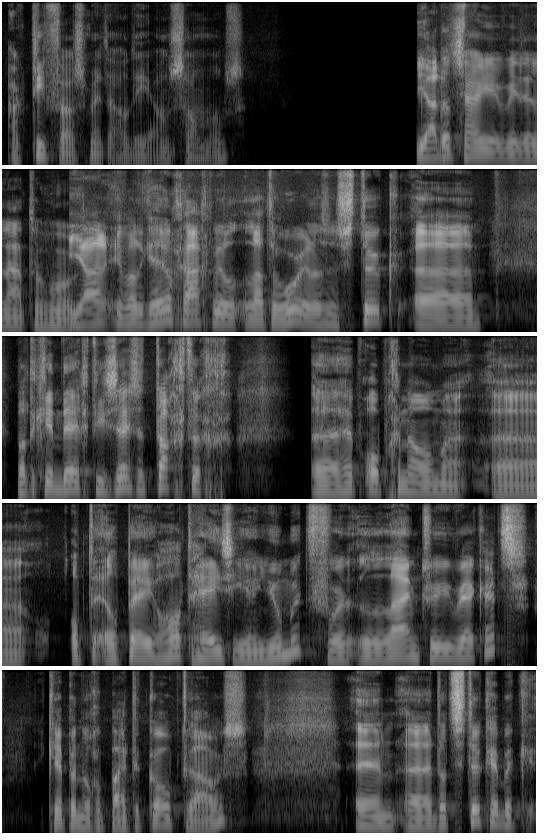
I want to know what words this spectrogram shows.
actief was met al die ensembles. Ja, dat zou je willen laten horen. Ja, wat ik heel graag wil laten horen, dat is een stuk wat ik in 1986 heb opgenomen op de LP Hot, Hazy and Humid voor Lime Tree Records. Ik heb er nog een paar te koop trouwens. En uh, dat stuk heb ik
